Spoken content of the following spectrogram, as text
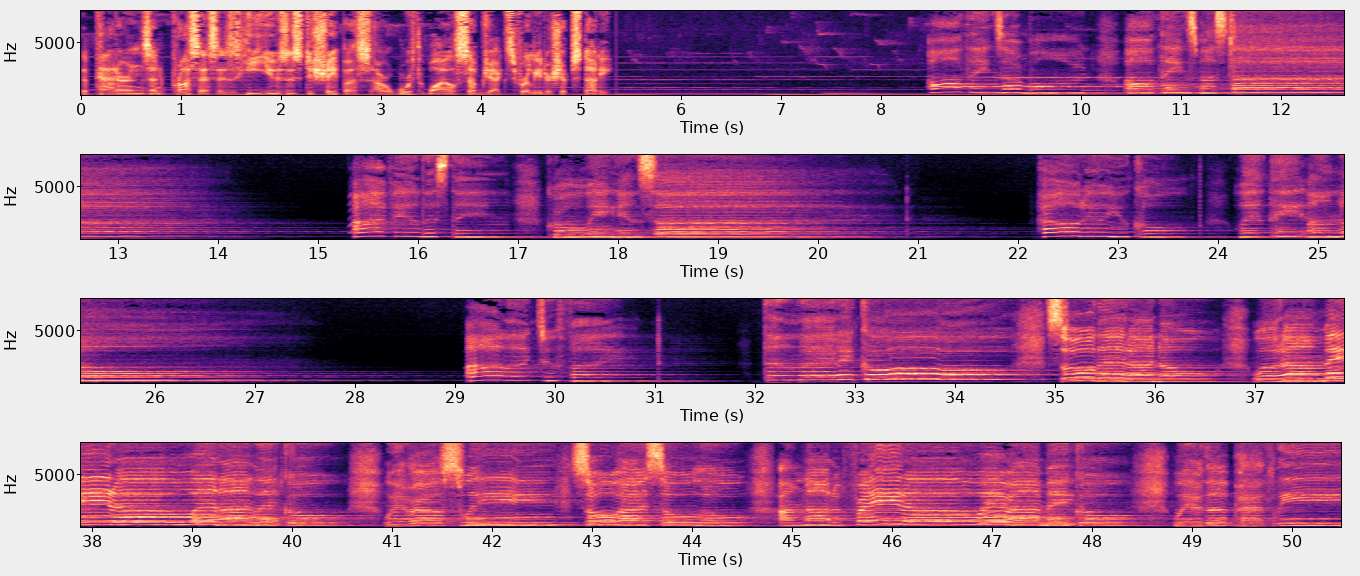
The patterns and processes He uses to shape us are worthwhile subjects for leadership study. All things are born, all things must die. I feel this thing growing inside. How do you cope with the unknown? I like to fight, then let it go, so that I know what I'm 一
